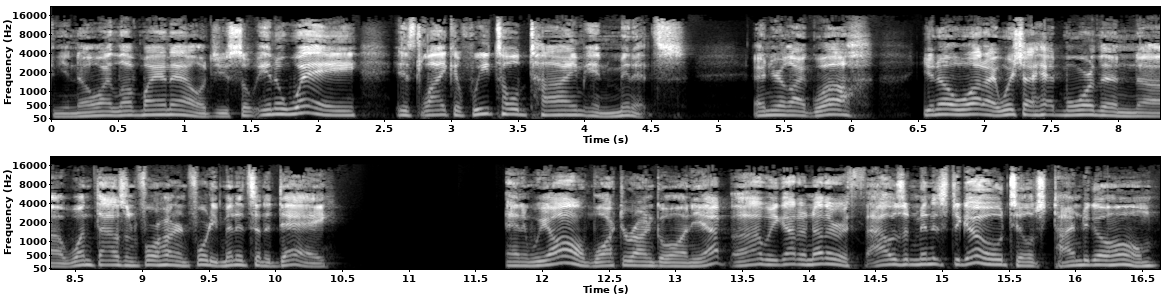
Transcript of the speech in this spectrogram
And you know, I love my analogies. So, in a way, it's like if we told time in minutes, and you're like, well, you know what? I wish I had more than uh, 1,440 minutes in a day. And we all walked around going, yep, uh, we got another thousand minutes to go till it's time to go home.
